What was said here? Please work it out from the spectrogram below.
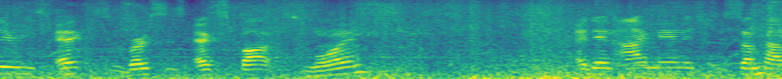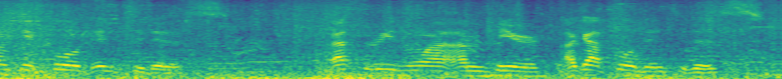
Series X versus Xbox One, and then I managed to somehow get pulled into this. That's the reason why I'm here. I got pulled into this.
